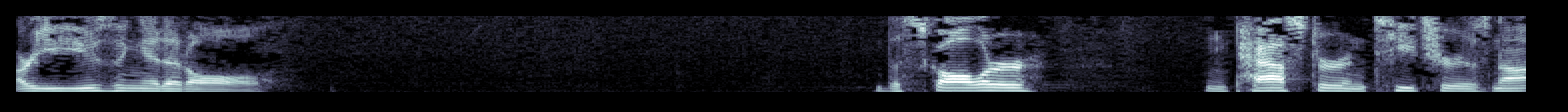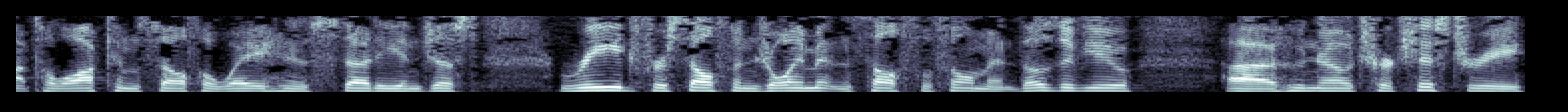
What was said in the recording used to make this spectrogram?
Are you using it at all? The scholar and pastor and teacher is not to lock himself away in his study and just read for self enjoyment and self fulfillment. Those of you uh, who know church history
